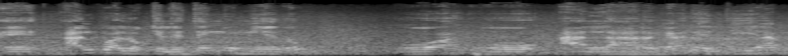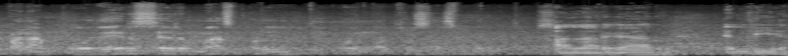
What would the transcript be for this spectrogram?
eh, algo a lo que le tengo miedo o, o, alargar el día para poder ser más productivo en otros aspectos. Alargar el día.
